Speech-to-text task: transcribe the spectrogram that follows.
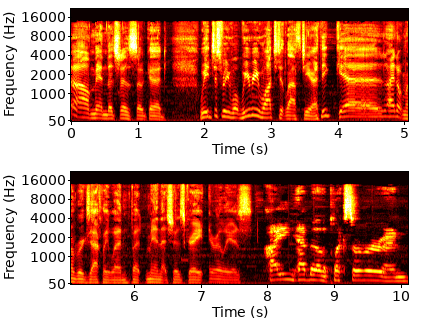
Oh man that show's so good. We just re we rewatched it last year. I think uh i don't remember exactly when but man that show's great. It really is I have that on a Plex server, and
